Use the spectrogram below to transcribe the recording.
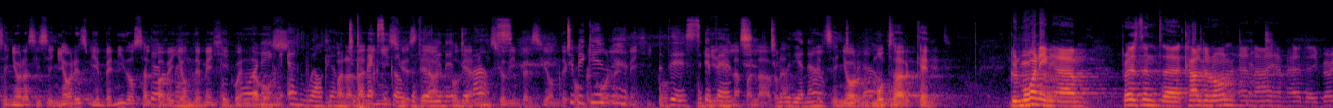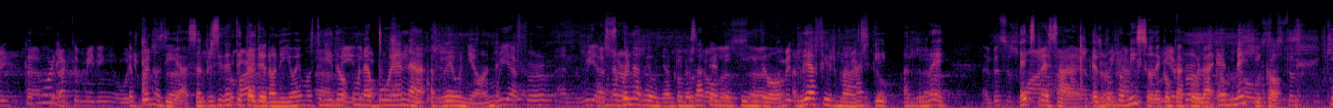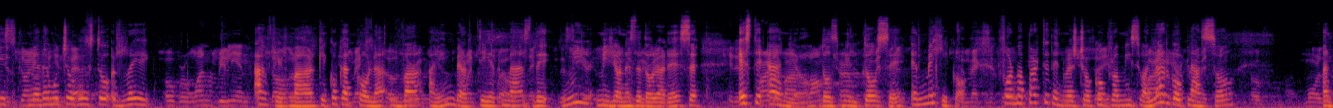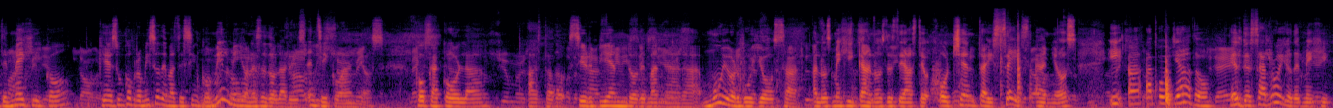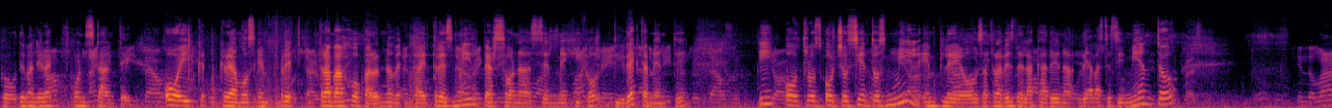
señoras y señores. Bienvenidos al Pabellón de México Good en morning Davos. and welcome Para to the dar Mexico inicio a este Pavilion acto in de anuncio de inversión de To begin Coca-Cola en México, tiene la palabra el señor. Mutar Kent. Good morning. Um, President uh, Calderon and I have had a very Good uh, morning. productive meeting. Which Eh, Buenos was, uh, días. El which presidente Calderón y yo hemos uh, tenido una buena reunión, una buena reunión que nos ha uh, permitido to reafirmar y re expresar el compromiso de Coca-Cola en México. me da mucho gusto re over $1 billion afirmar que Coca-Cola va a invertir 2012, más de mil millones de dólares este año long-term 2012 commitment en México. Forma parte de nuestro compromiso a largo plazo ante $5 México, que es un compromiso de más de 5 mil millones de dólares en cinco años. Coca-Cola ha estado sirviendo de 86 manera muy orgullosa a los mexicanos desde hace 86 años y ha apoyado el desarrollo de México de manera constante. Hoy creamos trabajo para 93 mil personas en México directamente y otros 800 mil empleos a través de la cadena de abastecimiento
